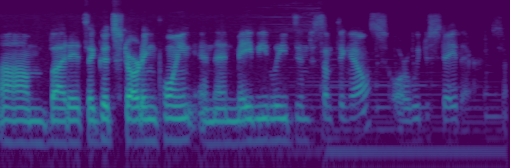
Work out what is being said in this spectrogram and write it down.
Um, but it's a good starting point and then maybe leads into something else or we just stay there. So.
